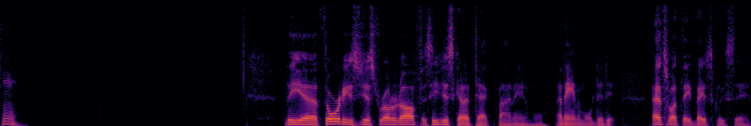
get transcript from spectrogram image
Hmm. The uh, authorities just wrote it off as he just got attacked by an animal. An animal did it. That's what they basically said.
